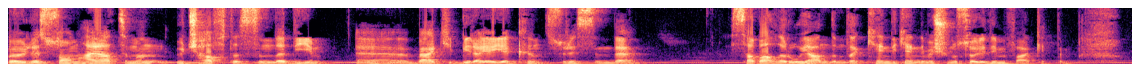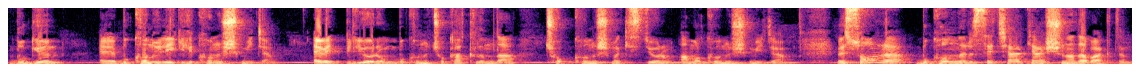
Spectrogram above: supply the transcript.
Böyle son hayatımın 3 haftasında diyeyim. E, belki bir aya yakın süresinde sabahları uyandığımda kendi kendime şunu söylediğimi fark ettim. Bugün e, bu konuyla ilgili konuşmayacağım Evet biliyorum bu konu çok aklımda. Çok konuşmak istiyorum ama konuşmayacağım. Ve sonra bu konuları seçerken şuna da baktım.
